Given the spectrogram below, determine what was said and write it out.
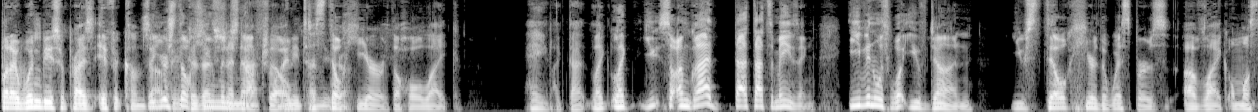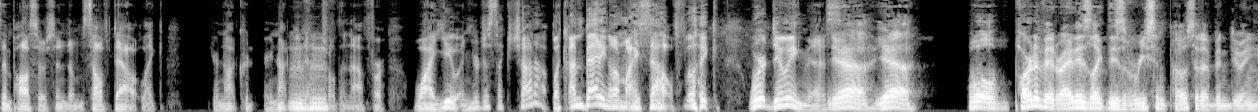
but I wouldn't be surprised if it comes So you're still human enough though, anytime to still hear the whole like, hey, like that, like like you. So I'm glad that that's amazing. Even with what you've done, you still hear the whispers of like almost imposter syndrome, self doubt, like you're not you're not Mhm. credentialed enough, or why you? And you're just like, shut up. Like I'm betting on myself. Like we're doing this. Yeah, yeah. Well, part of it, right, is like these recent posts that I've been doing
